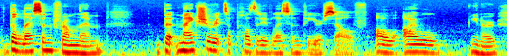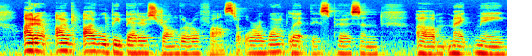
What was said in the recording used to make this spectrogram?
the lesson from them, but make sure it's a positive lesson for yourself. Oh, I will, you know, I don't, I, I will be better, stronger, or faster, or I won't let this person um, make me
